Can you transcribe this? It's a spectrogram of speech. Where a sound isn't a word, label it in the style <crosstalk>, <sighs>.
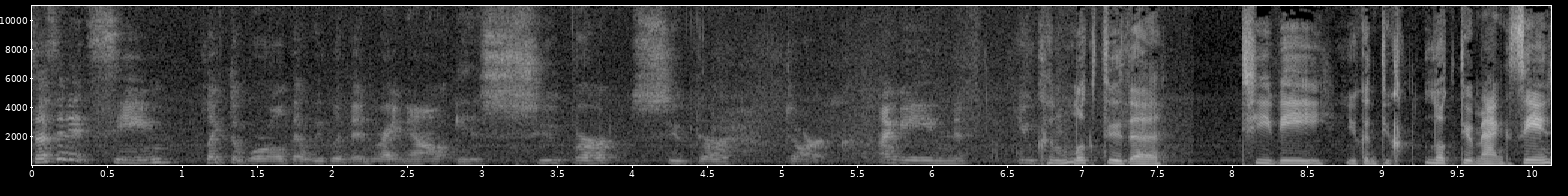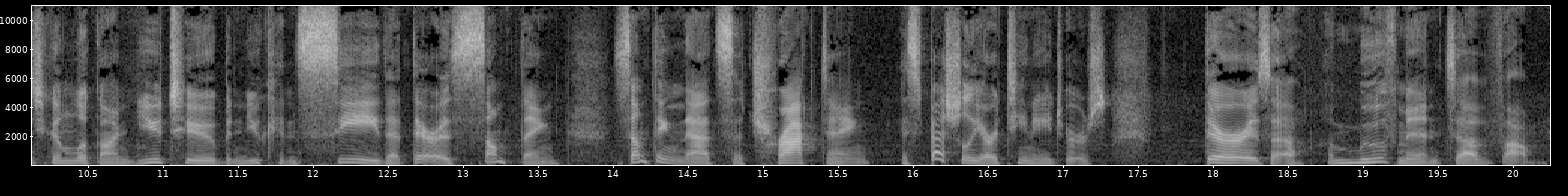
Doesn't it seem like the world that we live in right now is super, super dark? I mean, you can look through the TV, you can th- look through magazines, you can look on YouTube, and you can see that there is something, something that's attracting, especially our teenagers. There is a, a movement of um,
